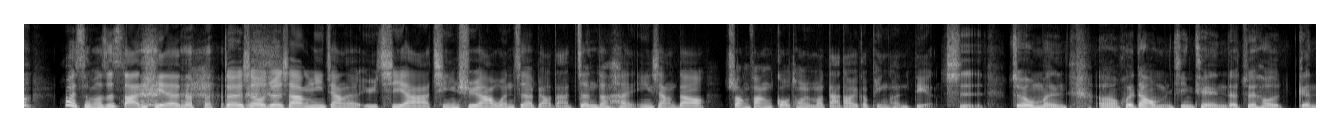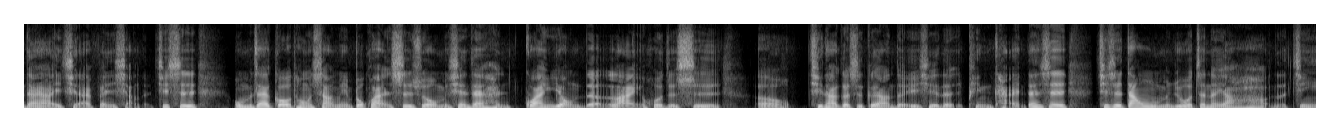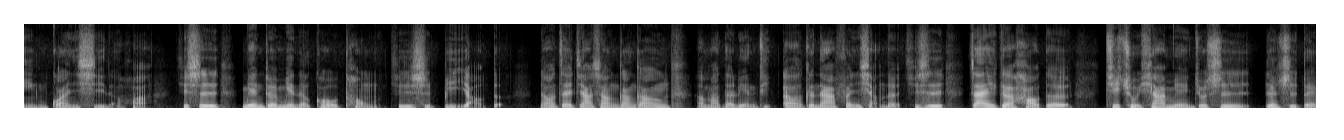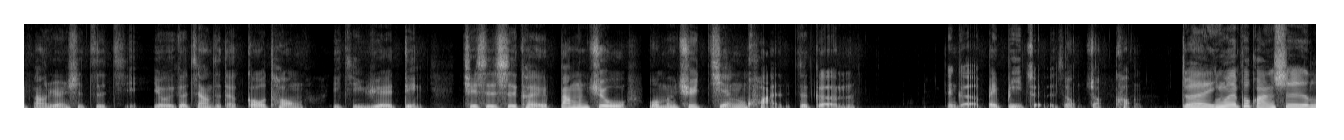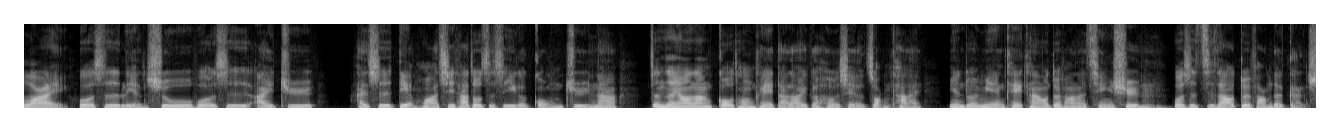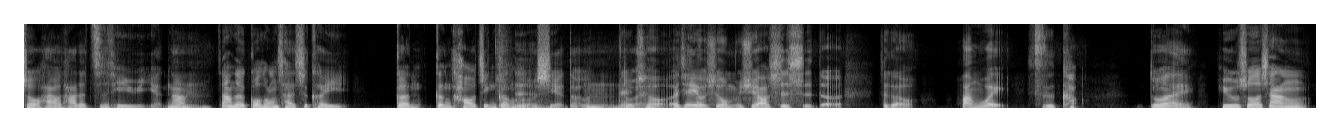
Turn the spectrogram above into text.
为什么是三天？对，所以我觉得像你讲的语气啊、情绪啊、文字的表达，真的很影响到双方沟通有没有达到一个平衡点。是，所以我们呃回到我们今天的最后，跟大家一起来分享的，其实我们在沟通上面，不管是说我们现在很惯用的 Line，或者是呃其他各式各样的一些的平台，但是其实当我们如果真的要好好的经营关系的话，其实面对面的沟通其实是必要的，然后再加上刚刚呃马德莲提呃跟大家分享的，其实在一个好的基础下面，就是认识对方、认识自己，有一个这样子的沟通以及约定，其实是可以帮助我们去减缓这个那个被闭嘴的这种状况。对，因为不管是 Line 或者是脸书或者是 IG。还是电话，其实它都只是一个工具。嗯、那真正要让沟通可以达到一个和谐的状态，面对面可以看到对方的情绪，嗯、或者是知道对方的感受，还有他的肢体语言，嗯、那这样的沟通才是可以更更靠近、更和谐的。嗯，没错。而且有时候我们需要适时的这个换位思考。对，比如说像。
